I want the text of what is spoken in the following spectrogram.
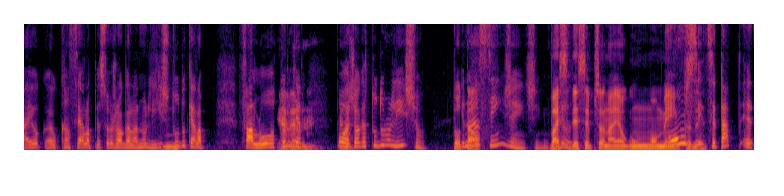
Aí eu, eu cancelo a pessoa, jogo ela no lixo. Tudo que ela falou, É tudo que ela. Pô, joga tudo no lixo. E não Total. é assim, gente. Vai se entendeu? decepcionar em algum momento, Com né? Você tá. é,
